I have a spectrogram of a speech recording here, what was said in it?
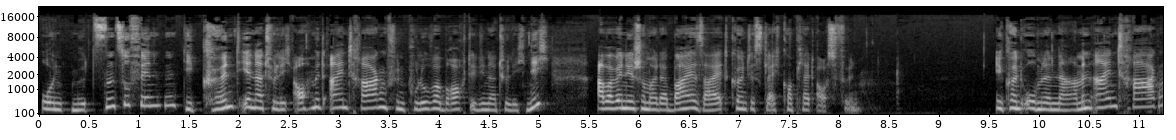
und Mützen zu finden. Die könnt ihr natürlich auch mit eintragen. Für einen Pullover braucht ihr die natürlich nicht. Aber wenn ihr schon mal dabei seid, könnt ihr es gleich komplett ausfüllen. Ihr könnt oben einen Namen eintragen.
